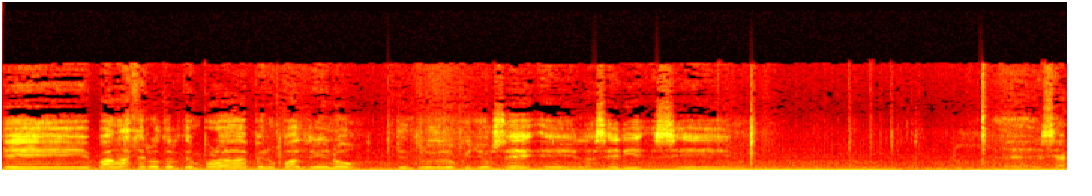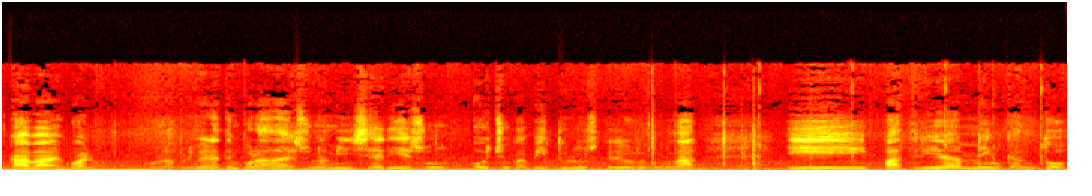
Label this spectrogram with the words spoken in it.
eh, van a hacer otra temporada, pero Patria no. Dentro de lo que yo sé, eh, la serie se, se acaba, bueno, con la primera temporada, es una miniserie, son ocho capítulos, creo recordar, y Patria me encantó.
